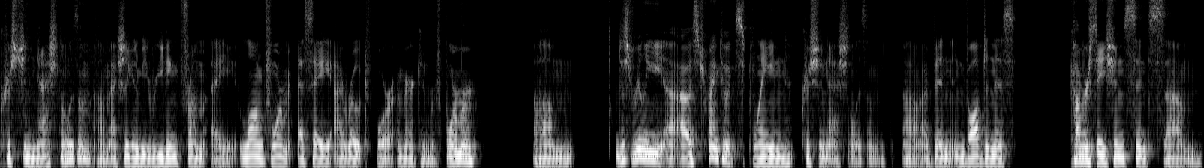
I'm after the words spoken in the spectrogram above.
Christian nationalism. I'm actually going to be reading from a long form essay I wrote for American Reformer. Um, just really, uh, I was trying to explain Christian nationalism. Uh, I've been involved in this conversation since um,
